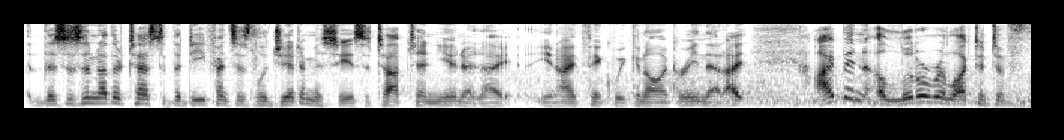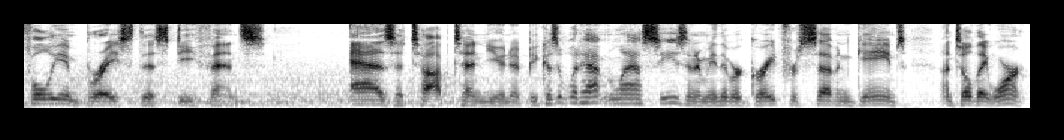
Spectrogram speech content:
this is another test of the defense's legitimacy as a top 10 unit. I you know, I think we can all agree on that. I I've been a little reluctant to fully embrace this defense as a top 10 unit because of what happened last season. I mean, they were great for 7 games until they weren't.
